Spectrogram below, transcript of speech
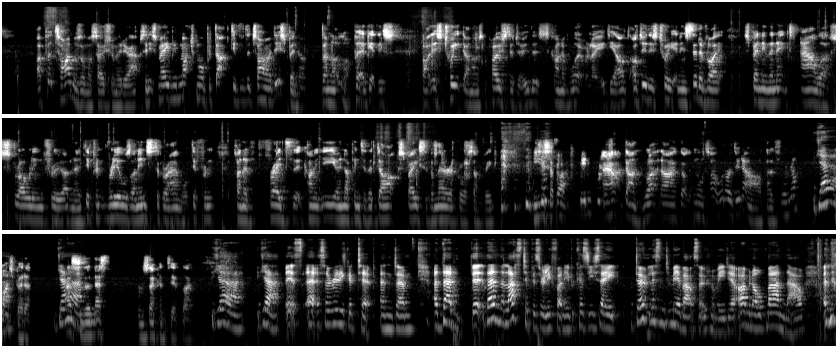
I put timers on my social media apps, and it's made me much more productive with the time I do spend on. I'm like, oh, I better get this like this tweet done I'm supposed to do that's kind of work related. Yeah, I'll, I'll do this tweet, and instead of like spending the next hour scrolling through, I don't know, different reels on Instagram or different kind of threads that kind of you end up into the dark space of America or something, you just like, right, in, out, done. Right now I've got more time. What do I do now? I'll go for a run. Yeah, much better. Yeah, that's the that's the second tip though. Yeah, yeah, it's uh, it's a really good tip, and um, and then the, then the last tip is really funny because you say, "Don't listen to me about social media. I'm an old man now," and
